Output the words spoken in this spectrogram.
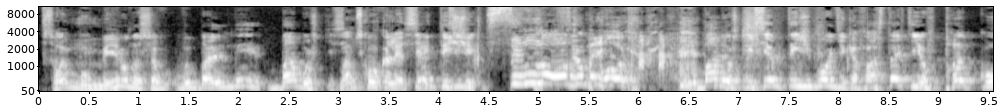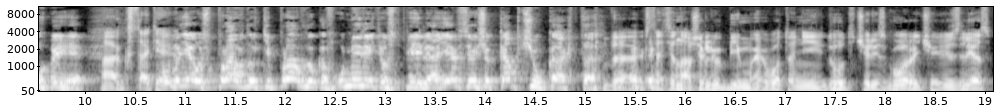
в своем уме. Юноша, вы больны? Бабушки. 7... Вам сколько лет? Три тысячи. Сынок, блядь. Бабушки 7 тысяч годиков, оставьте ее в покое. А, кстати. У меня уж правнуки правнуков умереть успели, а я все еще копчу как-то. Да, кстати, наши любимые. Вот они идут через горы, через лес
